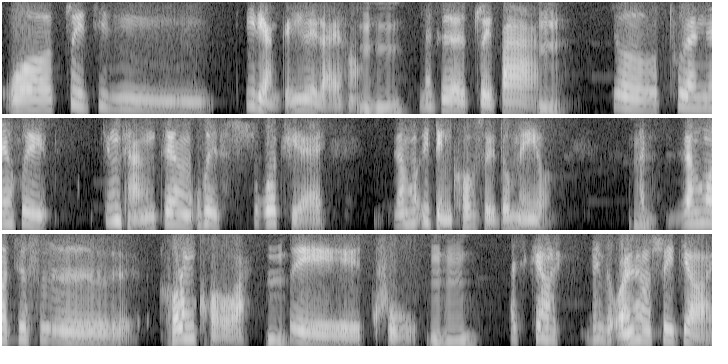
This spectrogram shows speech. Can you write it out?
我最近一两个月来哈，嗯哼，那个嘴巴啊，嗯，就突然间会经常这样会缩起来，然后一点口水都没有，嗯，啊、然后就是喉咙口啊，嗯，会苦，嗯哼，啊，像那个晚上睡觉啊，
